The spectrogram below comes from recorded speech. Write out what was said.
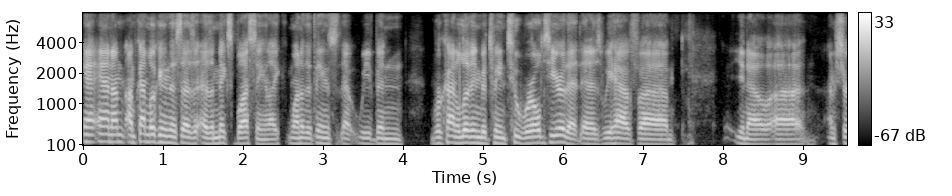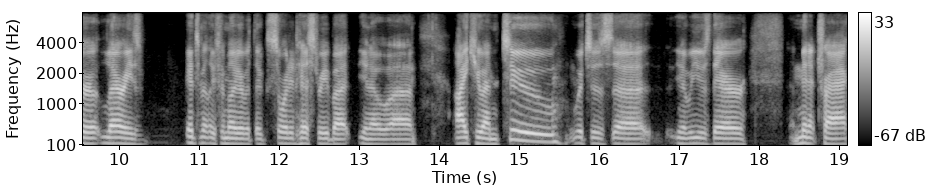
And, and I'm, I'm kind of looking at this as, as a mixed blessing. Like one of the things that we've been, we're kind of living between two worlds here that as we have, um, you know, uh, I'm sure Larry's intimately familiar with the sordid history, but you know, uh, IQM2, which is, uh, you know, we use their MinuteTraq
